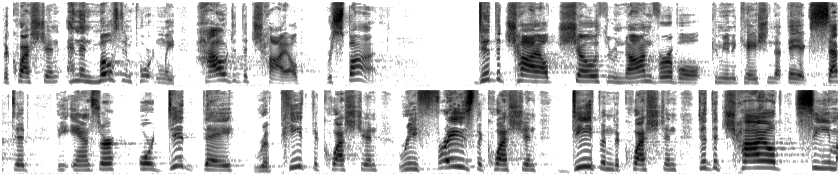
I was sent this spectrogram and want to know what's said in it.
the question, and then most importantly, how did the child respond? Did the child show through nonverbal communication that they accepted the answer, or did they repeat the question, rephrase the question, deepen the question? Did the child seem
